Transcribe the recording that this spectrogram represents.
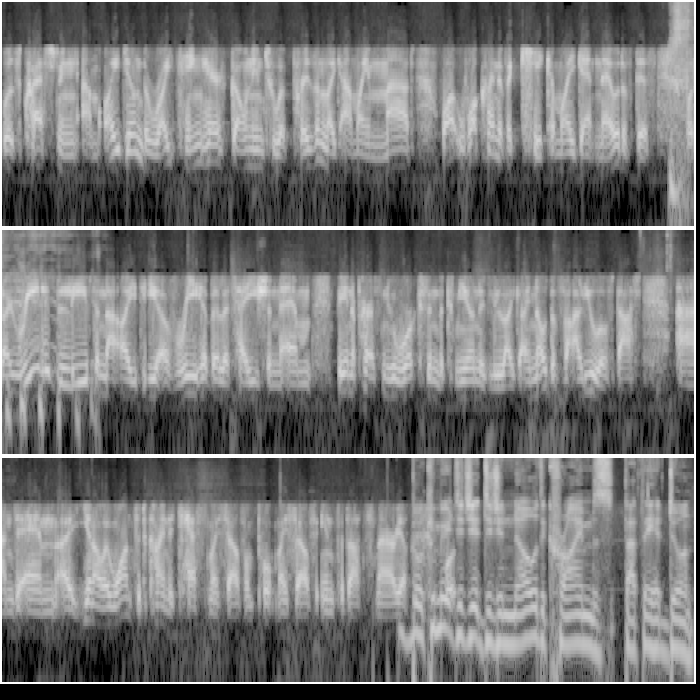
was questioning: Am I doing the right thing here? Going into a prison? Like, am I mad? What what kind of a kick am I getting out of this? But I really believed in that idea of rehabilitation. Um, being a person who works in the community, like I know the value of that, and um, I, you know, I wanted to kind of test myself and put myself into that scenario. But come here, But- did you did you know the crimes that they had done?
